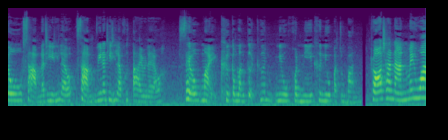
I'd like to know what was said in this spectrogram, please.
ลล์สามนาทีที่แล้ว 3 วินาทีที่แล้วคือตายไปแล้ว เซลล์ใหม่คือกำลังเกิดขึ้นนิวคนนี้คือนิวปัจจุบัน เพราะฉะนั้นไม่ว่า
